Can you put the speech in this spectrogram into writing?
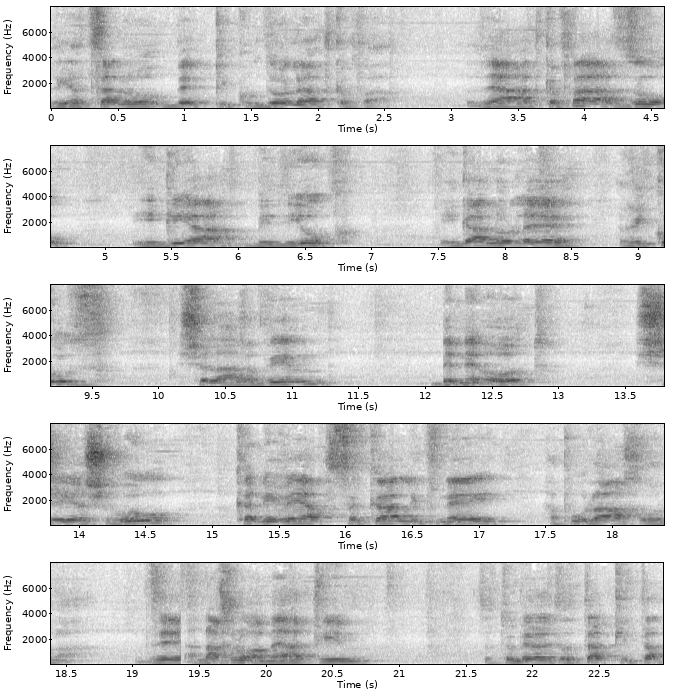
ויצאנו בפיקודו להתקפה. וההתקפה הזו הגיעה בדיוק הגענו לריכוז של הערבים במאות שישבו כנראה הפסקה לפני הפעולה האחרונה. ואנחנו המעטים, זאת אומרת אותה כיתת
